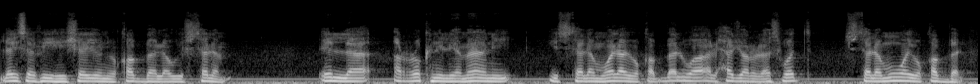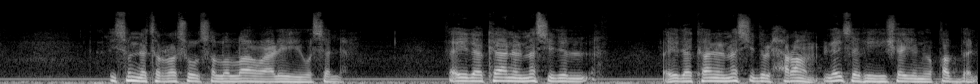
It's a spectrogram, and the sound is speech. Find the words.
ليس فيه شيء يقبل أو يستلم. إلا الركن اليماني يستلم ولا يقبل والحجر الأسود يستلم ويقبل بسنة الرسول صلى الله عليه وسلم. فإذا كان المسجد فإذا كان المسجد الحرام ليس فيه شيء يقبل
